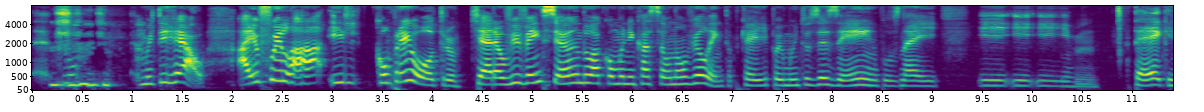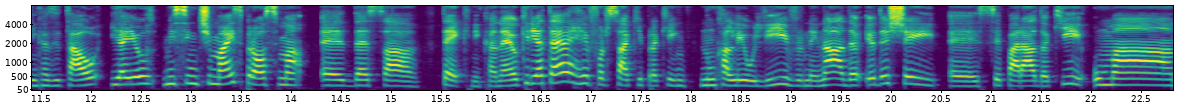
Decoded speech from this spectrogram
é, é muito irreal. Aí eu fui lá e comprei outro, que era o Vivenciando a Comunicação Não Violenta, porque aí ele põe muitos exemplos, né? E, e, e, e técnicas e tal. E aí eu me senti mais próxima é, dessa técnica, né? Eu queria até reforçar aqui para quem nunca leu o livro nem nada, eu deixei é, separado aqui uma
